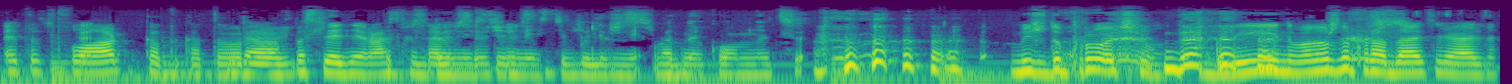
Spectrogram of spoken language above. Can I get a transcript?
этот флаг, ко- который, Да, последний раз, когда они все все вместе участники были в, одной комнате. между прочим, блин, его нужно продать реально.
